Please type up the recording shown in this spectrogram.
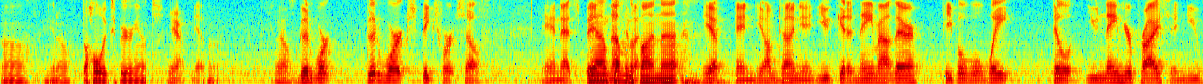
uh, you know, the whole experience. Yeah. Yep. Well, good work. Good work speaks for itself, and that's been yeah, I'm nothing coming to find that. Yep, and you know, I'm telling you, you get a name out there, people will wait. They'll you name your price and you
